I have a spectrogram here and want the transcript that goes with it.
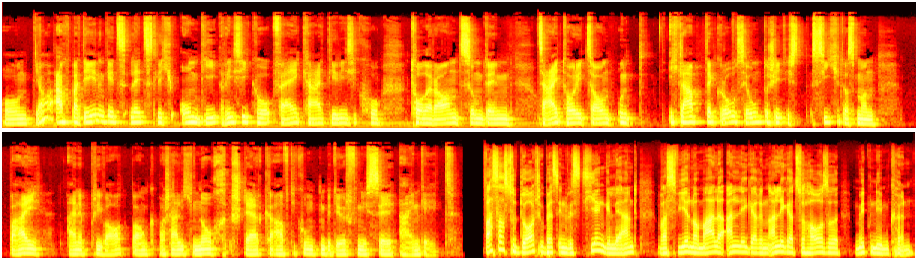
Und ja, auch bei denen geht es letztlich um die Risikofähigkeit, die Risikotoleranz, um den Zeithorizont. Und ich glaube, der große Unterschied ist sicher, dass man bei einer Privatbank wahrscheinlich noch stärker auf die Kundenbedürfnisse eingeht. Was hast du dort über das Investieren gelernt, was wir normale Anlegerinnen und Anleger zu Hause mitnehmen können?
